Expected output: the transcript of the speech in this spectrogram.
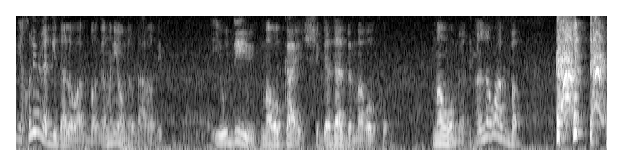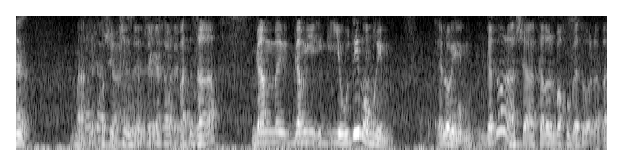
יכולים להגיד אללהו אכבר, גם אני אומר בערבית. יהודי מרוקאי שגדל במרוקו, מה הוא אומר? אללהו אכבר. מה, אתם חושבים שזה זה שפה זרה? גם, גם יהודים אומרים, אלוהים גדול, שהקדוש ברוך הוא גדול, אבל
